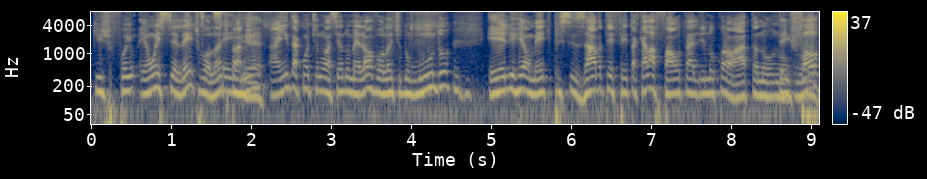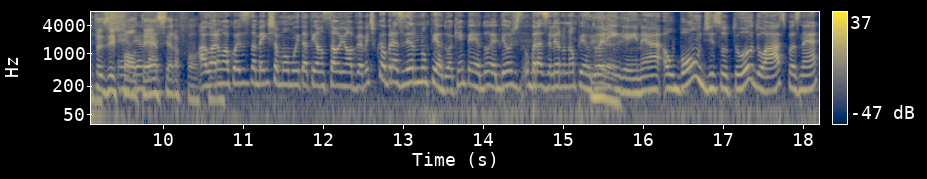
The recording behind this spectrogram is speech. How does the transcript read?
que foi é um excelente volante, para mim É. ainda continua sendo o melhor volante do mundo. Ele realmente precisava ter feito aquela falta ali no croata no, no Tem no faltas e É falta. verdade. Essa era a falta. Agora, uma coisa também que chamou muita atenção, e obviamente, porque o brasileiro não perdoa. Quem perdoa é Deus, o brasileiro não perdoa É. ninguém, né? O bom disso tudo, aspas, né? Né?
